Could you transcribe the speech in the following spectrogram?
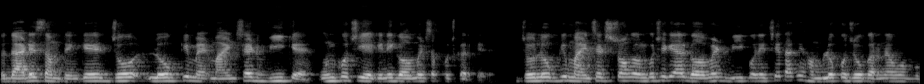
so that is something कि जो लोग की माइंडसेट वीक है उनको चाहिए कि नहीं गवर्नमेंट सब कुछ करके दे जो लोग की माइंडसेट स्ट्रांग है उनको चाहिए कि यार गवर्नमेंट वीक होनी चाहिए ताकि हम लोग को जो करना है वो हम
